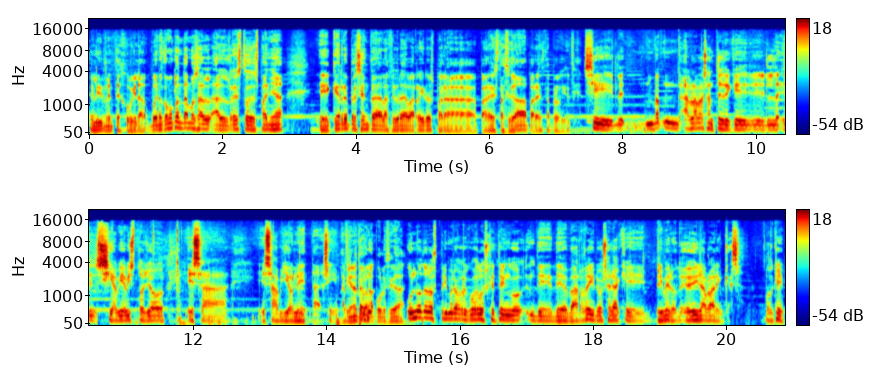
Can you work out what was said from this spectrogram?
Felizmente jubilado. Bueno, ¿cómo contamos al, al resto de España eh, qué representa la figura de Barreiros para, para esta ciudad, para esta provincia? Sí, va- hablabas antes de que la- si había visto yo esa, esa avioneta. Sí. La avioneta con la publicidad. Uno de los primeros recuerdos que tengo de, de Barreiros era que, primero, de oír hablar en casa. ¿Por qué?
